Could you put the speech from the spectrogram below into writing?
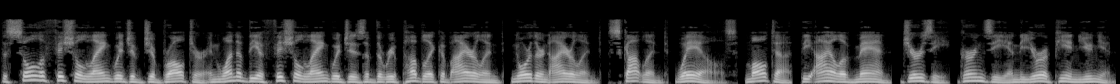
the sole official language of Gibraltar and one of the official languages of the Republic of Ireland, Northern Ireland, Scotland, Wales, Malta, the Isle of Man, Jersey, Guernsey and the European Union.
